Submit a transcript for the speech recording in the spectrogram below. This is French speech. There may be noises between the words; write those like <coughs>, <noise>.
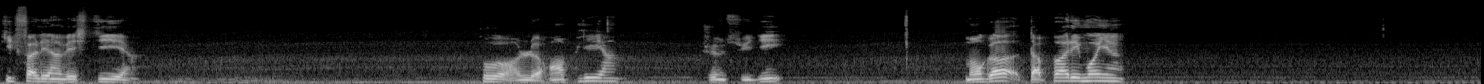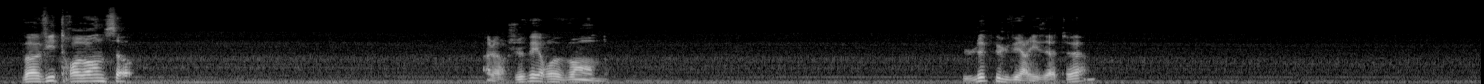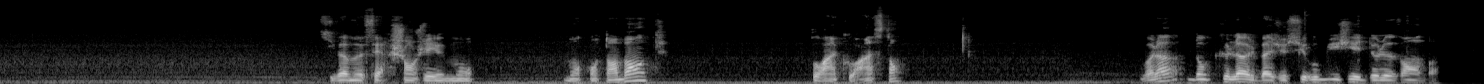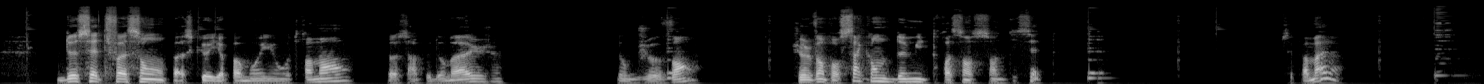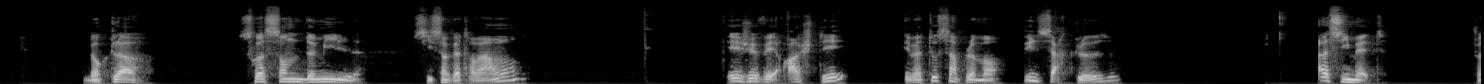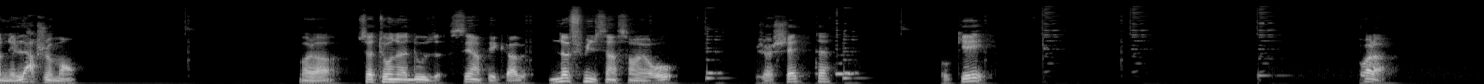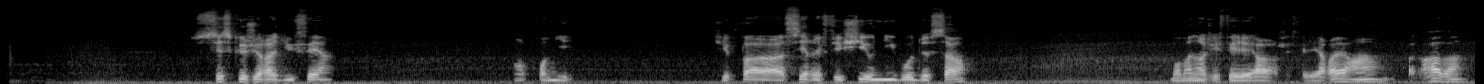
qu'il fallait investir pour le remplir, je me suis dit, mon gars, t'as pas les moyens. Va vite revendre ça. Alors je vais revendre le pulvérisateur. qui va me faire changer mon, mon compte en banque pour un court instant. Voilà, donc là, ben, je suis obligé de le vendre de cette façon parce qu'il n'y a pas moyen autrement. Ça, c'est un peu dommage. Donc, je vends. Je le vends pour 52 377. C'est pas mal. Donc là, 62 691. Et je vais racheter, et eh bien, tout simplement, une cercleuse à 6 mètres. J'en ai largement. Voilà, ça tourne à 12, c'est impeccable. 9500 euros. J'achète. Ok. Voilà. C'est ce que j'aurais dû faire en premier. J'ai pas assez réfléchi au niveau de ça. Bon, maintenant j'ai fait l'erreur, j'ai fait l'erreur, hein. Pas grave, hein.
